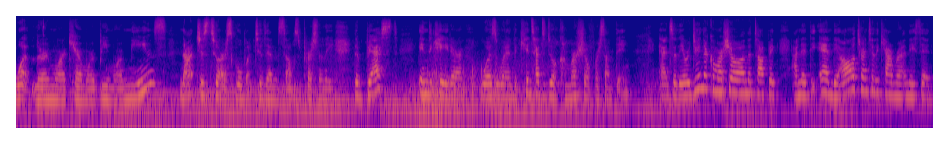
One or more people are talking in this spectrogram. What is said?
what learn more, care more, be more means, not just to our school, but to themselves personally. The best indicator was when the kids had to do a commercial for something. And so they were doing their commercial on the topic, and at the end, they all turned to the camera and they said,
